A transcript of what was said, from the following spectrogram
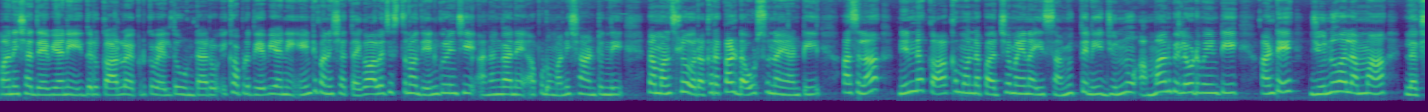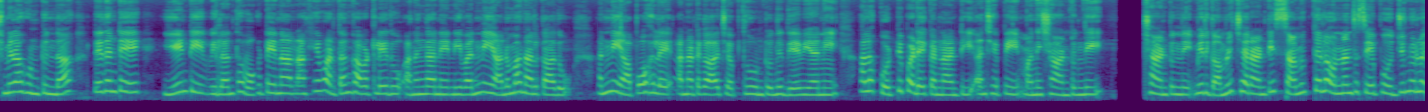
మనీషా దేవి అని ఇద్దరు కారులో ఎక్కడికి వెళ్తూ ఉంటారు. ఇక అప్పుడు దేవి అని ఏంటి మనీషా తెగ ఆలోచిస్తున్నావు? దేని గురించి? అనగానే అప్పుడు మనీషా అంటుంది నా మనసులో రకరకాల డౌట్స్ ఉన్నాయి ఆంటీ. అసలు నిన్న కాక మొన్న పరిచయమైన ఈ సంయుక్తిని జున్ను అమ్మ అని పిలవడం ఏంటి? అంటే జున్ను వాళ్ళ అమ్మ లక్ష్మిలాగా ఉంటుందా? లేదంటే ఏంటి వీళ్ళంతా ఒకటేనా? నాకేం అర్థం కావట్లేదు అనగానే నీవన్నీ అనుమానాలు కాదు అన్నీ అపోహలే అన్నట్టుగా చెప్తూ ఉంటుంది దేవి అని. అలా కొట్టిపడేకన్నా ఆంటీ అని చెప్పి మనీషా అంటుంది. అంటుంది. మీరు గమనించారా అంటే సంయుక్తలో ఉన్నంతసేపు జున్నులో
